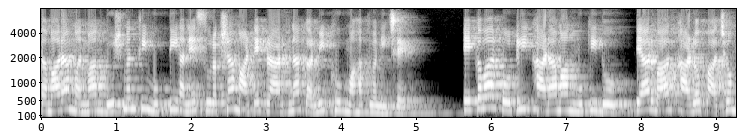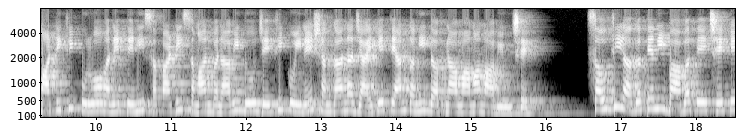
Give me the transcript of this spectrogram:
તમારા મનમાં દુશ્મનથી મુક્તિ અને સુરક્ષા માટે પ્રાર્થના કરવી ખૂબ મહત્વની છે. એકવાર પોટલી ખાડામાં મૂકી દો, ત્યારબાદ ખાડો પાછો માટીથી પૂરવો અને તેની સપાટી સમાન બનાવી દો જેથી કોઈને શંકા ન જાય કે ત્યાં કની દફનાવવામાં આવ્યું છે. સૌથી અગત્યની બાબત એ છે કે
